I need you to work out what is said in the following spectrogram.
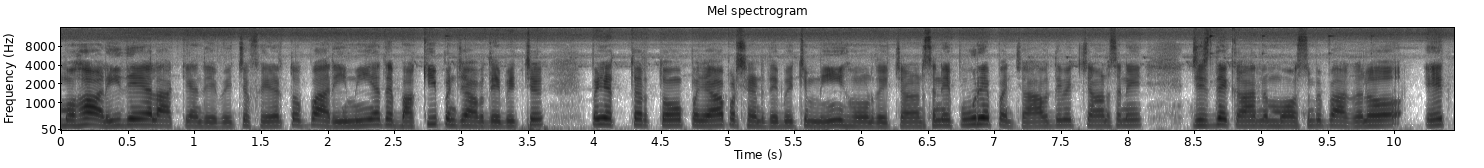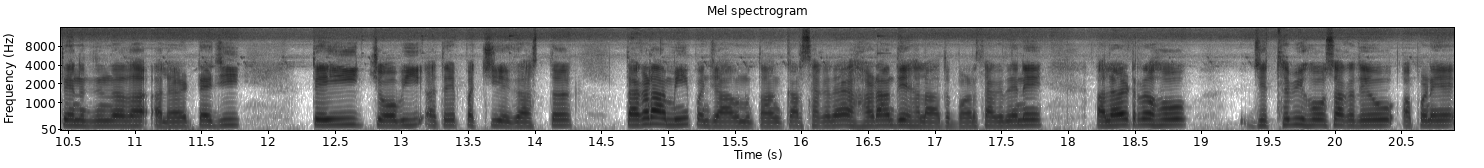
ਮੋਹਾਲੀ ਦੇ ਇਲਾਕਿਆਂ ਦੇ ਵਿੱਚ ਫੇਰ ਤੋਂ ਭਾਰੀ ਮੀਂਹ ਹੈ ਤੇ ਬਾਕੀ ਪੰਜਾਬ ਦੇ ਵਿੱਚ 75 ਤੋਂ 50% ਦੇ ਵਿੱਚ ਮੀਂਹ ਹੋਣ ਦੇ ਚਾਂਸ ਨੇ। ਪੂਰੇ ਪੰਜਾਬ ਦੇ ਵਿੱਚ ਚਾਂਸ ਨੇ, ਜਿਸ ਦੇ ਕਾਰਨ ਮੌਸਮ ਵਿਭਾਗ ਵੱਲੋਂ ਇਹ ਤਿੰਨ ਦਿਨਾਂ ਦਾ ਅਲਰਟ ਹੈ ਜੀ 23 24 ਅਤੇ 25 ਅਗਸਤ। ਤਗੜਾ ਮੀਂਹ ਪੰਜਾਬ ਨੂੰ ਤੰਗ ਕਰ ਸਕਦਾ ਹੈ, ਹੜ੍ਹਾਂ ਦੇ ਹਾਲਾਤ ਬਣ ਸਕਦੇ ਨੇ। ਅਲਰਟ ਰਹੋ। ਜਿੱਥੇ ਵੀ ਹੋ ਸਕਦੇ ਹੋ, ਆਪਣੇ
